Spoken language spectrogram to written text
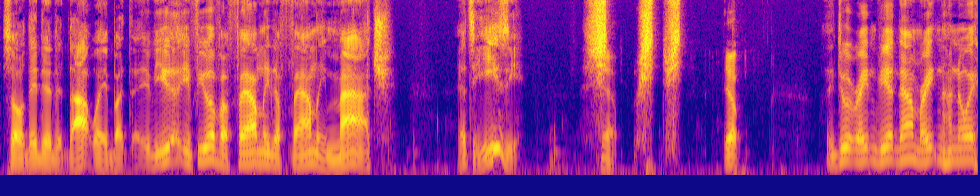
So they did it that way. But if you if you have a family to family match, it's easy. Yeah. Yep. They do it right in Vietnam, right in Hanoi,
